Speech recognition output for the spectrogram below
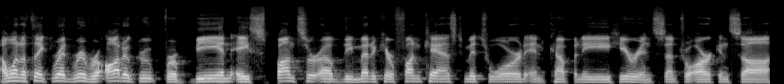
I want to thank Red River Auto Group for being a sponsor of the Medicare Funcast. Mitch Ward and company here in Central Arkansas,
